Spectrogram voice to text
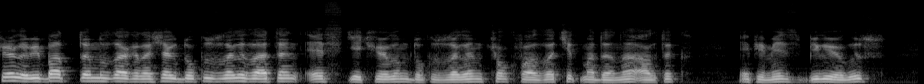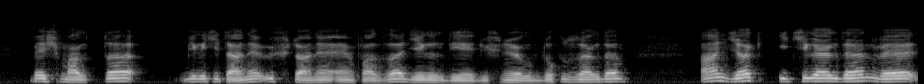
Şöyle bir baktığımızda arkadaşlar 9'ları zaten es geçiyorum. 9'ların çok fazla çıkmadığını artık hepimiz biliyoruz. 5 Mart'ta 1-2 tane 3 tane en fazla gelir diye düşünüyorum 9'lardan. Ancak 2'lerden ve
